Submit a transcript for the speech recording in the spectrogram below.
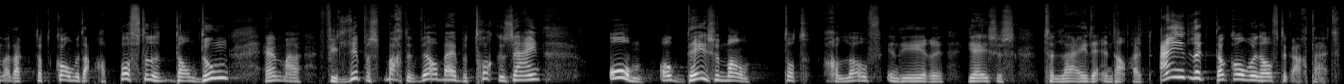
Maar dat, dat, komen de apostelen dan doen. Maar Filippus mag er wel bij betrokken zijn om ook deze man tot geloof in de Heer Jezus te leiden. En dan uiteindelijk, dan komen we in hoofdstuk 8 uit.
